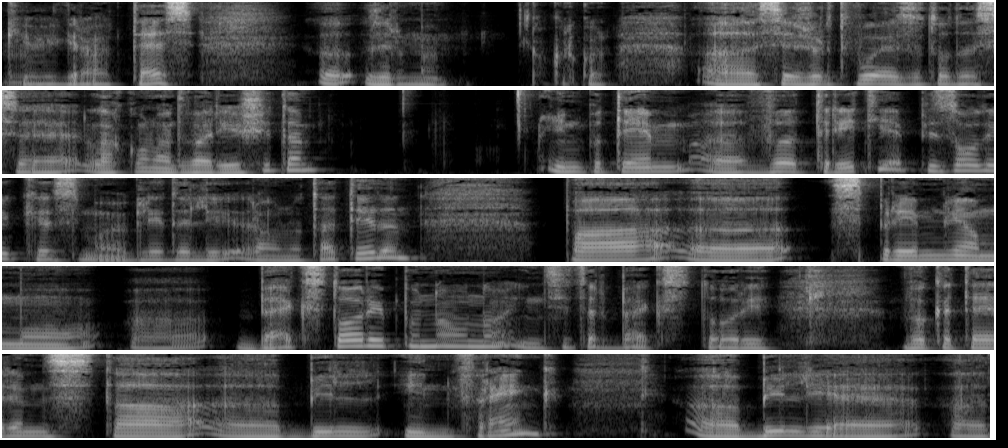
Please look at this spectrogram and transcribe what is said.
ki jo igra Tess, uh, oziroma kakorkoli, uh, se žrtvuje za to, da se lahko na dva rešita. In potem uh, v tretji epizodi, ki smo jo gledali ravno ta teden, pa uh, spremljamo uh, backstory ponovno in sicer backstory, v katerem sta uh, Bill in Frank. Uh, Bill je uh,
